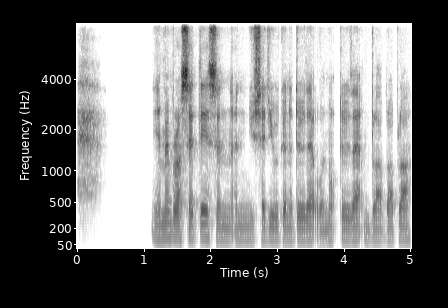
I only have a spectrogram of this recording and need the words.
you remember I said this and, and you said you were going to do that or not do that and blah, blah, blah.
